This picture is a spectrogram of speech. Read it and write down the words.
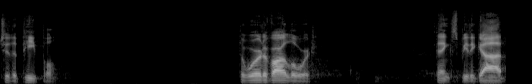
to the people. The word of our Lord. Thanks be to God.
